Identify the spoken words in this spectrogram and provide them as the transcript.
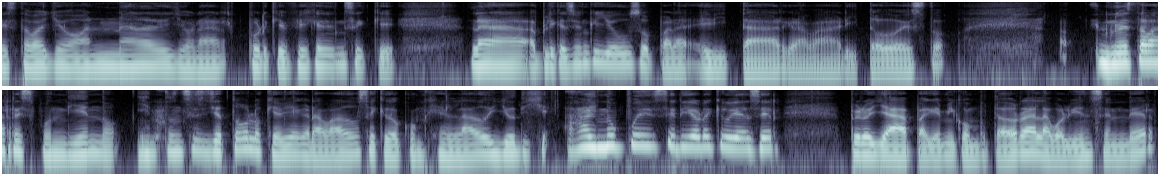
estaba yo a nada de llorar porque fíjense que la aplicación que yo uso para editar, grabar y todo esto no estaba respondiendo y entonces ya todo lo que había grabado se quedó congelado y yo dije, ay, no puede ser, ¿y ahora qué voy a hacer? Pero ya apagué mi computadora, la volví a encender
